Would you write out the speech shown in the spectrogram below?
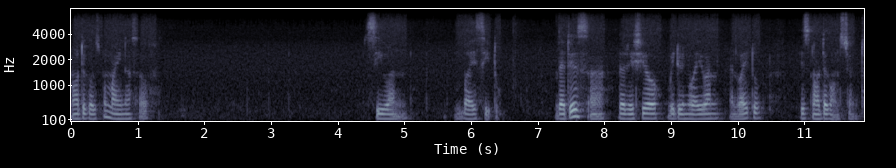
not equals to minus of c1 by c2 that is uh, the ratio between y1 and y2 is not a constant.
